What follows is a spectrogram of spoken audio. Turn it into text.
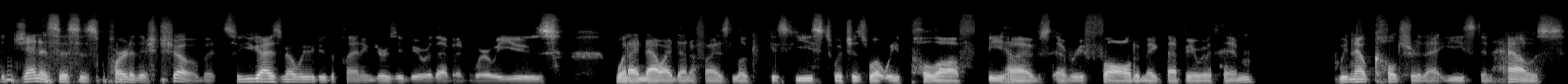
the genesis is part of this show. But so you guys know we do the planning Jersey beer with Evan, where we use what I now identify as locust yeast, which is what we pull off beehives every fall to make that beer with him. We now culture that yeast in house.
